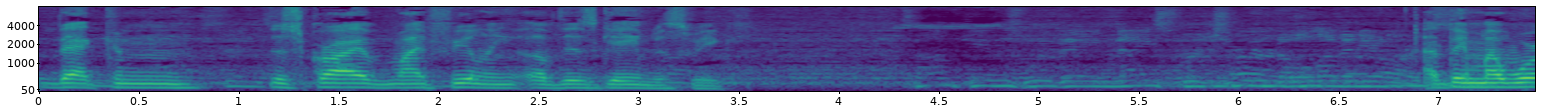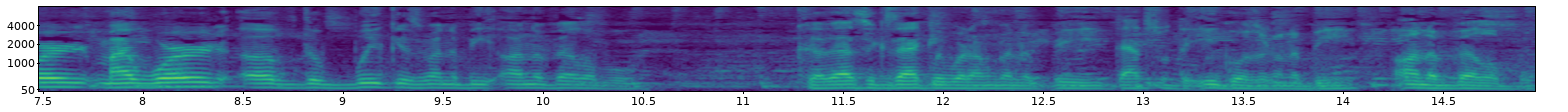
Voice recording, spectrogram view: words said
that can describe my feeling of this game this week. I think my word my word of the week is going to be unavailable. Because that's exactly what I'm going to be. That's what the Eagles are going to be unavailable.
